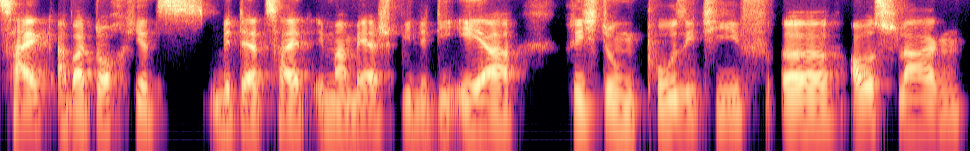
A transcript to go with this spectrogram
zeigt aber doch jetzt mit der Zeit immer mehr Spiele, die eher Richtung positiv äh, ausschlagen.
